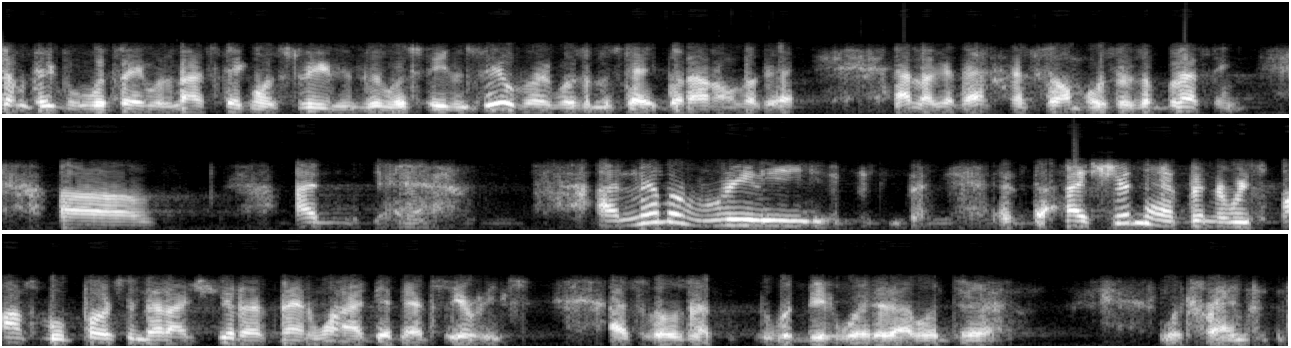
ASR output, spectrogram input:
some people would say it was not sticking with Steven, with Steven Spielberg was a mistake, but I don't look at that. I look at that as almost as a blessing. Uh, I I never really I shouldn't have been the responsible person that I should have been when I did that series. I suppose that would be the way that I would uh, would frame it.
